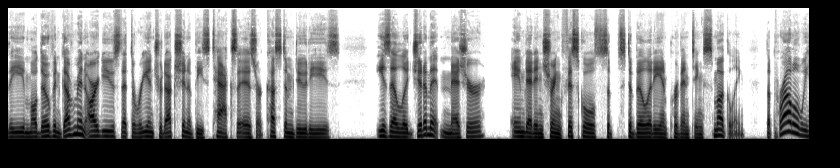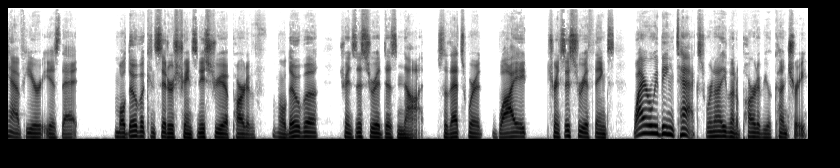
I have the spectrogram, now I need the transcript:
The Moldovan government argues that the reintroduction of these taxes or custom duties is a legitimate measure aimed at ensuring fiscal stability and preventing smuggling. The problem we have here is that Moldova considers Transnistria a part of Moldova. Transnistria does not. So that's where why Transnistria thinks, why are we being taxed? We're not even a part of your country.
